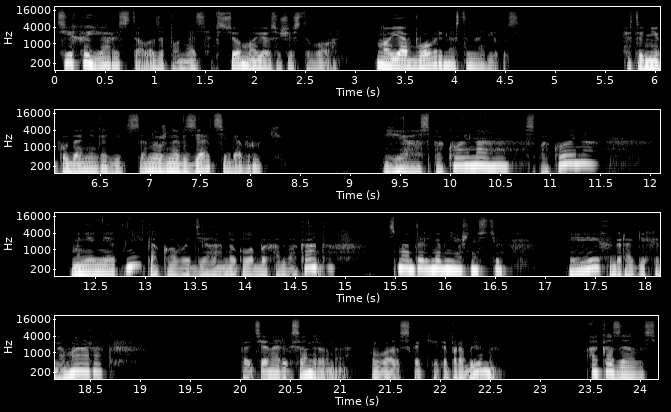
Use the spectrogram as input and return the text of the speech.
Тихая ярость стала заполнять все мое существо, но я вовремя остановилась. Это никуда не годится, нужно взять себя в руки. Я спокойно, спокойно. Мне нет никакого дела до голубых адвокатов с модельной внешностью и их дорогих иномарок. Татьяна Александровна, у вас какие-то проблемы? Оказалось,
